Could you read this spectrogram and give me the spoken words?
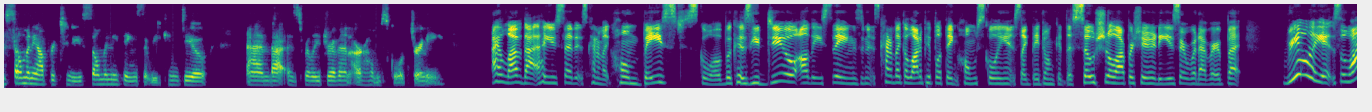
so many opportunities, so many things that we can do, and that has really driven our homeschool journey. I love that how you said it's kind of like home based school because you do all these things and it's kind of like a lot of people think homeschooling it's like they don't get the social opportunities or whatever but really it's a lot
